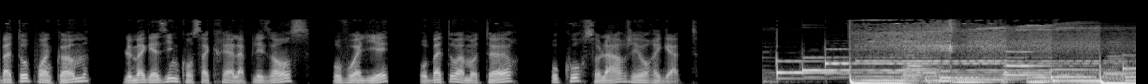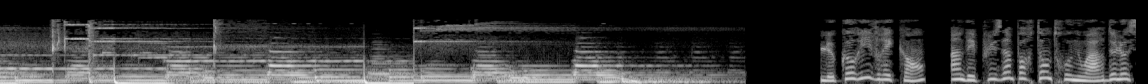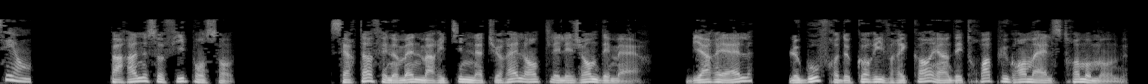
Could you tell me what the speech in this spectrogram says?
Bateau.com, le magazine consacré à la plaisance, aux voiliers, aux bateaux à moteur, aux courses au large et aux régates. Le Corrivre-Écan, un des plus importants trous noirs de l'océan. Par Anne-Sophie Ponson. Certains phénomènes maritimes naturels hantent les légendes des mers. Bien réel, le gouffre de Corrivre-Écan est un des trois plus grands maelstroms au monde.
